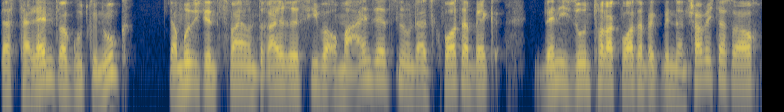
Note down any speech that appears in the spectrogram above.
das Talent war gut genug. Da muss ich den 2 und 3 Receiver auch mal einsetzen und als Quarterback, wenn ich so ein toller Quarterback bin, dann schaffe ich das auch.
